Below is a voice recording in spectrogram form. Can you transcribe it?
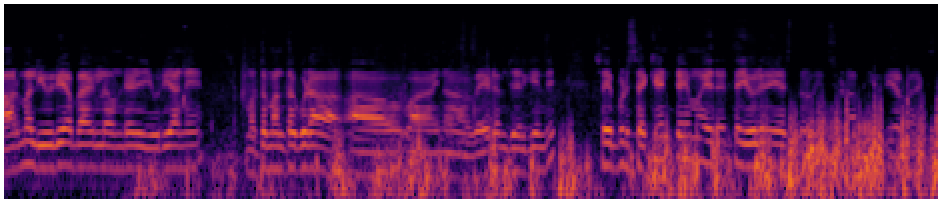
నార్మల్ యూరియా బ్యాగ్లో ఉండే యూరియానే మొత్తం అంతా కూడా ఆయన వేయడం జరిగింది. సో ఇప్పుడు సెకండ్ టైం ఏదైతే యూరియా వేస్తారో instead of urea bags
